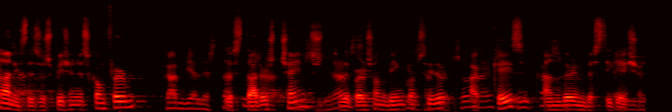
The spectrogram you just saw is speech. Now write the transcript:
And if the suspicion is confirmed, the status changes to the person being considered a case under investigation.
